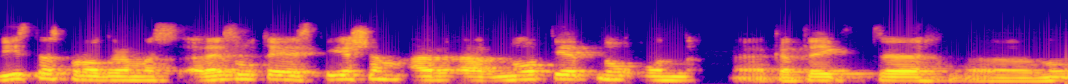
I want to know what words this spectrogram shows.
visas tas programmas rezultēs tiešām ar, ar nopietnu un, kā teikt, nu,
